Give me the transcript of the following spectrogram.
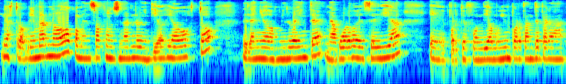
Nuestro primer nodo comenzó a funcionar el 22 de agosto del año 2020. Me acuerdo de ese día eh, porque fue un día muy importante para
